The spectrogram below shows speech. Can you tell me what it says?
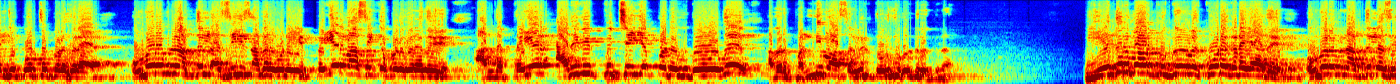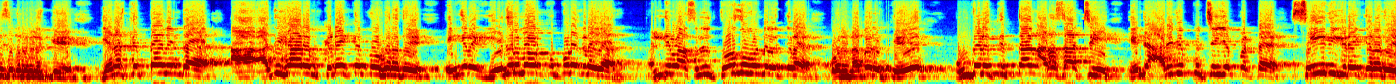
என்று போற்றப்படுகிற உமர் அப்துல் அசீஸ் அவர்களுடைய பெயர் வாசிக்கப்படுகிறது. அந்த பெயர் அறிவிப்பு செய்யப்படும் போது அவர் பள்ளிவாசலில் தொழுது கொண்டிருக்கிறார். எதிர்பார்ப்பு கூட கிடையாது. உமர் அப்துல் அசீஸ் அவர்களுக்கு எனக்குத்தான் இந்த அஹ், அதிகாரம் கிடைக்க போகிறது என்கிற எதிர்பார்ப்பு கூட கிடையாது. பள்ளிவாசலில் தொழுது கொண்டிருக்கிற ஒரு நபருக்கு உங்களுக்குத்தான் அரசாட்சி என்று அறிவிப்பு செய்யப்பட்ட செய்தி கிடைக்கிறது.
